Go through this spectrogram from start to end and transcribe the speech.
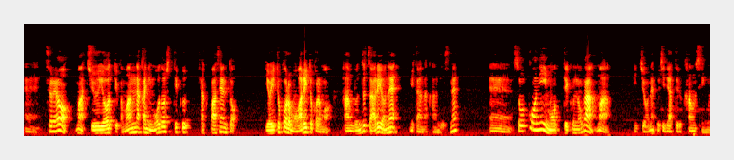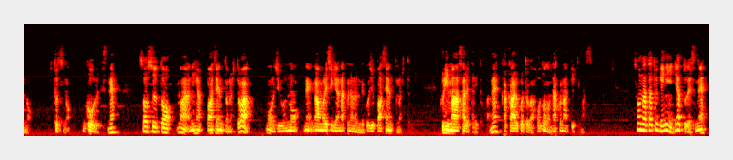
えー、それを、まあ、中庸っていうか真ん中に戻していく100%、良いところも悪いところも半分ずつあるよね。みたいな感じですね。えー、そこに持っていくのが、まあ、一応ね、うちでやってるカウンシングの一つのゴールですね。そうすると、まあ200%の人は、もう自分のね、頑張りすぎがなくなるんで50%の人に振り回されたりとかね、関わることがほとんどなくなっていきます。そうなった時に、やっとですね、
